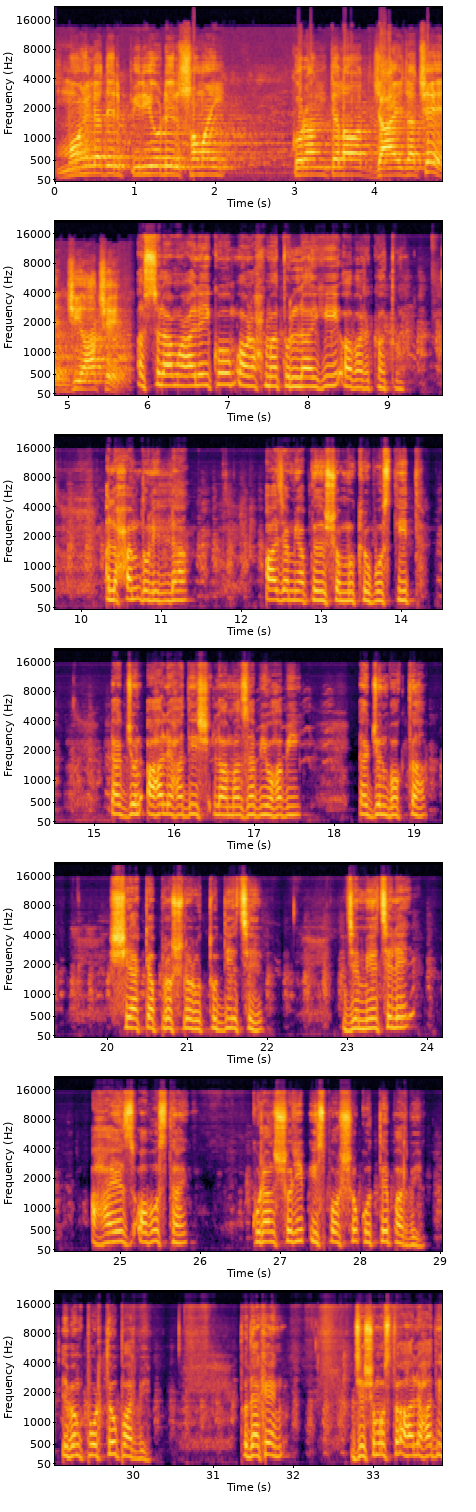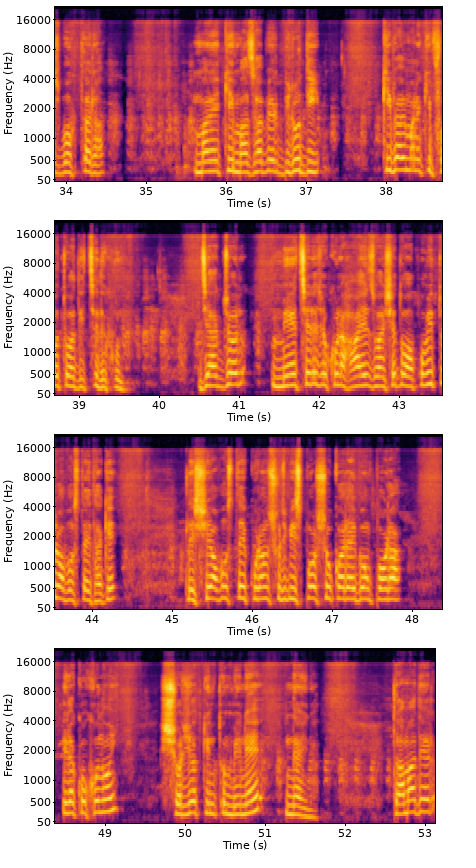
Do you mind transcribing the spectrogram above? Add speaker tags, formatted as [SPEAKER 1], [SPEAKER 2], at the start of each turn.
[SPEAKER 1] মহিলাদের পিরিয়ডের সময় কোরআন তেলাওয়াত জায়েজ আছে? জি, আছে।
[SPEAKER 2] আসসালামু আলাইকুম ও রহমতুল্লাহি আবরকাত আলহামদুলিল্লাহ, আজ আমি আপনাদের সম্মুখে উপস্থিত একজন আহলে হাদিস লামাজাবি ওহাবি একজন বক্তা। সে একটা প্রশ্নের উত্তর দিয়েছে যে, মেয়ে ছেলে হায়েজ অবস্থায় কোরআন শরীফ স্পর্শ করতে পারবে? এবং পড়তেও পারবে। তো দেখেন, যে সমস্ত আহলে হাদিস বক্তারা মানে কি মাঝহাবের বিরোধী, কীভাবে মানে কি ফতোয়া দিচ্ছে দেখুন। যে একজন মেয়ে ছেলে যখন হায়েজ হয়, সে তো অপবিত্র অবস্থায় থাকে, তাহলে সে অবস্থায় কোরআন শরীফ স্পর্শ করা এবং পড়া, এরা কখনোই শরীয়ত কিন্তু মেনে নেয় না। তো আমাদের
